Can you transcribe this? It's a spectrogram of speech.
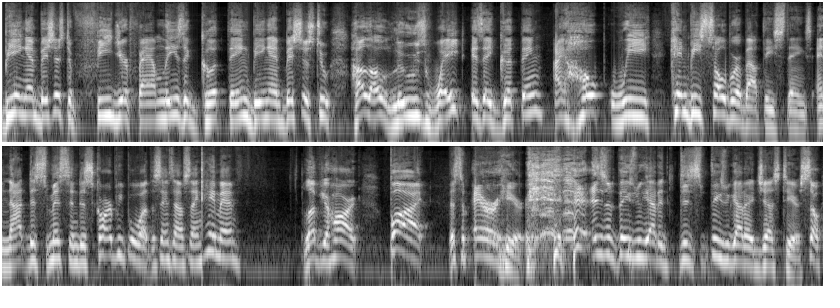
being ambitious to feed your family is a good thing. Being ambitious to, hello, lose weight is a good thing. I hope we can be sober about these things and not dismiss and discard people while at the same time saying, hey, man, love your heart, but there's some error here. there's some things we got to some things we got to adjust here. So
